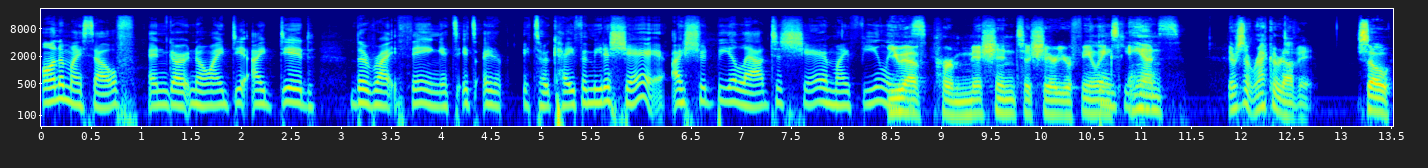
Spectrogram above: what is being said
honor myself and go, no, I did, I did the right thing. It's it's it's okay for me to share. I should be allowed to share my feelings. You have permission to share your feelings, you. and yes. there's a record of it. So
